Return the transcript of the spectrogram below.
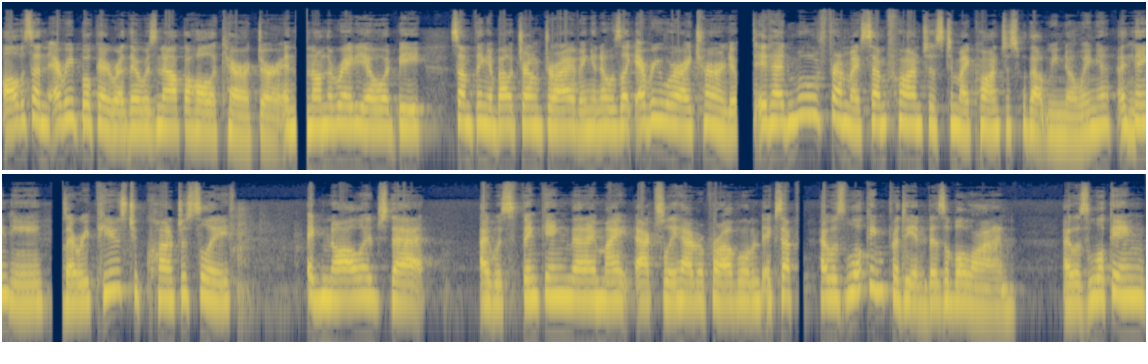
all of a sudden, every book I read, there was an alcoholic character. And then on the radio would be something about drunk driving. And it was like everywhere I turned, it, it had moved from my subconscious to my conscious without me knowing it, I think. Mm-hmm. I refused to consciously acknowledge that I was thinking that I might actually have a problem, except I was looking for the invisible line. I was looking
